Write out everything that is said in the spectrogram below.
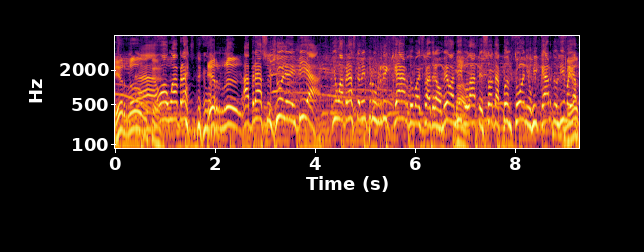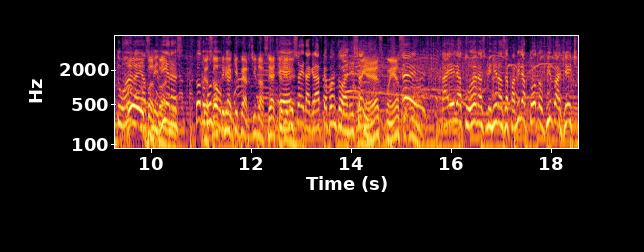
Errou. Ah, um abraço. Errou. Abraço, Julian e Bia. E um abraço também pro Ricardo, voz padrão. Meu amigo Bom. lá, pessoal da Pantone, o Ricardo Lima e a Meu- Tuana e as Pantone. meninas. Todo mundo pessoal fica ouvindo. aqui pertinho da sete. É, ali, né? isso aí, da gráfica Pantone, isso aí. Conheço. Ei, tá ele atuando, as meninas, a família toda ouvindo a gente.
